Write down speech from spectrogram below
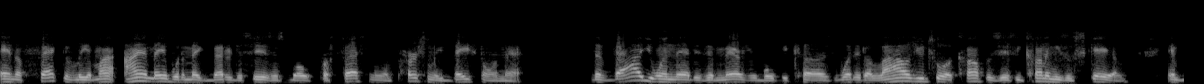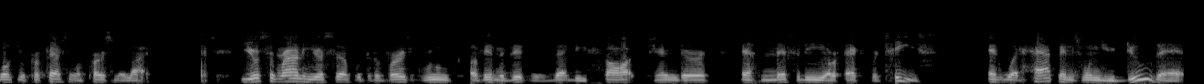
And effectively, I, I am able to make better decisions both professionally and personally based on that. The value in that is immeasurable because what it allows you to accomplish is economies of scale in both your professional and personal life you're surrounding yourself with a diverse group of individuals, that be thought, gender, ethnicity, or expertise. And what happens when you do that,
